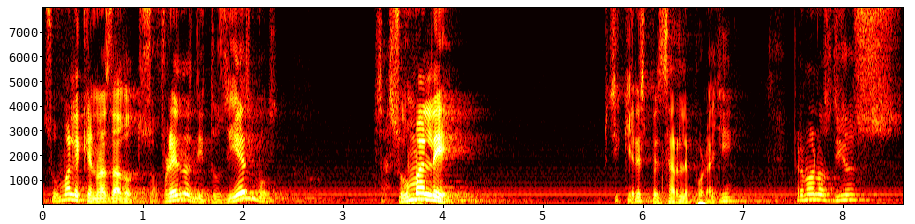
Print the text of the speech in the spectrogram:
súmale que no has dado tus ofrendas ni tus diezmos. O sea, súmale, si quieres pensarle por allí. Pero hermanos, Dios,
